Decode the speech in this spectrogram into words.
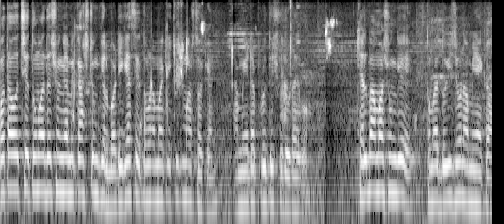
কথা হচ্ছে তোমাদের সঙ্গে আমি কাস্টম খেলব, ঠিক আছে? তোমরা আমাকে কিক মারছো কেন? আমি এটা প্রতিশোধ উঠাইবো খেলবা আমার সঙ্গে? তোমরা দুইজন, আমি একা।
